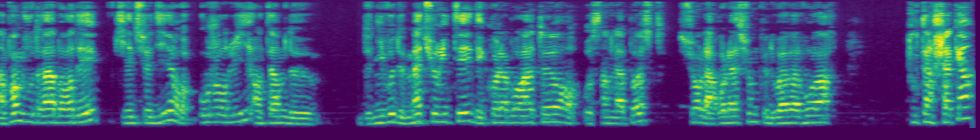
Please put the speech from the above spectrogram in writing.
Un point que je voudrais aborder, qui est de se dire aujourd'hui, en termes de de niveau de maturité des collaborateurs au sein de la Poste sur la relation que doivent avoir tout un chacun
